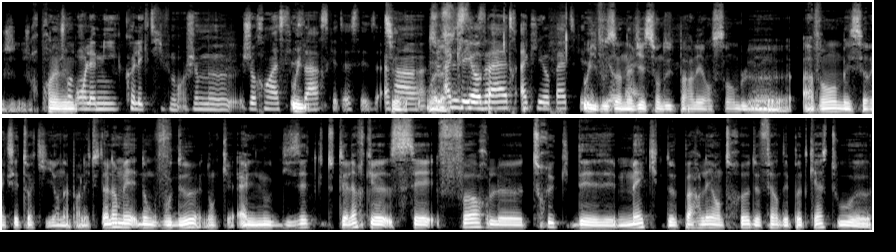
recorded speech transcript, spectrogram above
je, je, reprends la même... On l'a mis collectivement. Je me, je rends à César ce qui est à César. Enfin, à Cléopâtre, à Cléopâtre. Ce qui est oui, vous en aviez sans doute parlé ensemble euh, avant, mais c'est vrai que c'est toi qui en a parlé tout à l'heure. Mais donc vous deux, donc elle nous disait tout à l'heure que c'est fort le truc des mecs de parler entre eux, de faire des podcasts où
